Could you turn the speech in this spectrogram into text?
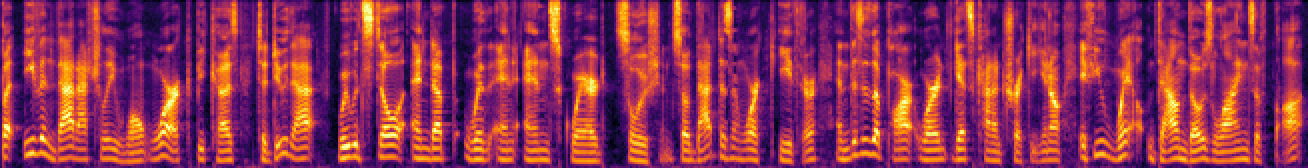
But even that actually won't work because to do that, we would still end up with an n squared solution. So that doesn't work either. And this is the part where it gets kind of tricky. You know, if you went down those lines of thought,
